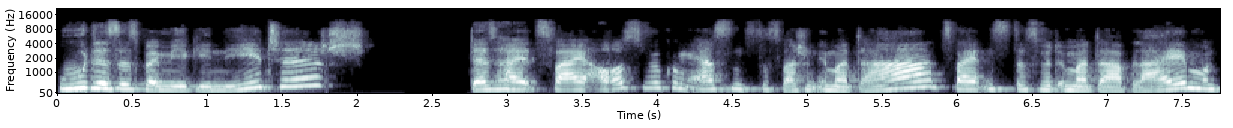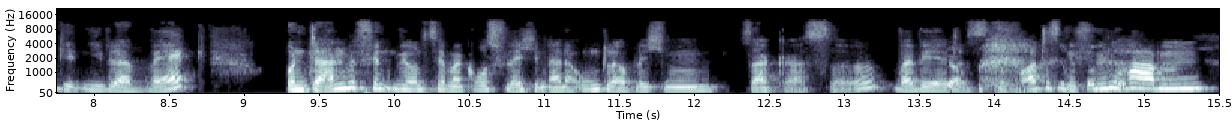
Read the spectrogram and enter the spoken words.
uh, das ist bei mir genetisch. Das hat zwei Auswirkungen. Erstens, das war schon immer da. Zweitens, das wird immer da bleiben und geht nie wieder weg. Und dann befinden wir uns ja mal großflächig in einer unglaublichen Sackgasse, weil wir ja. das sofort das Gefühl haben,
